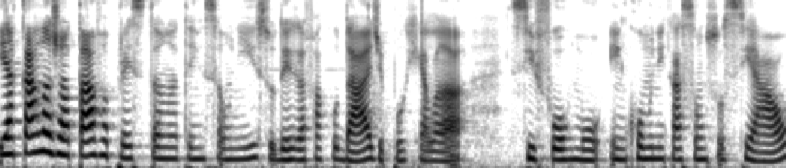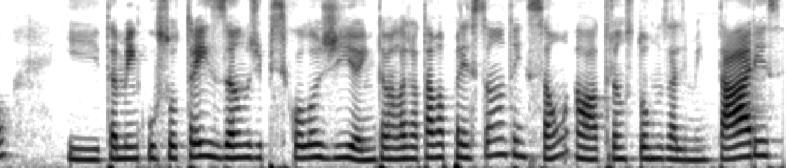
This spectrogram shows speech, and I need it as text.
E a Carla já estava prestando atenção nisso desde a faculdade, porque ela se formou em comunicação social e também cursou três anos de psicologia. Então ela já estava prestando atenção a transtornos alimentares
